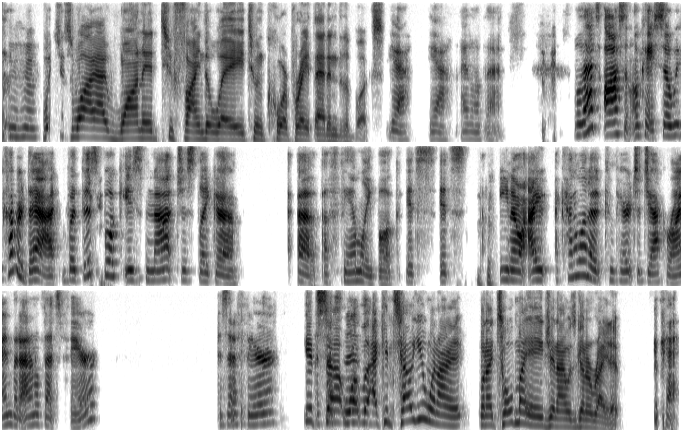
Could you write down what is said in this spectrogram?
mhm. which is why i wanted to find a way to incorporate that into the books Yeah, yeah, I love that. Well, that's awesome. Okay, so we covered that, but this book is not just like a a, a family book. It's it's you know, I I kind of want to compare it to Jack Ryan, but I don't know if that's fair. Is that fair? It's uh, well. I can tell you when I when I told my agent I was going to write it, Okay.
